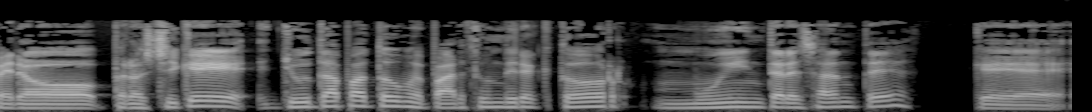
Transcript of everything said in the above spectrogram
pero, pero sí que Jude Apatow me parece un director muy interesante que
